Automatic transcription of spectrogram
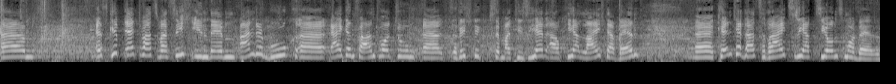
ähm, es gibt etwas, was ich in dem anderen Buch äh, Eigenverantwortung äh, richtig thematisiert, auch hier leicht erwähnt. Äh, kennt ihr das Reizreaktionsmodell?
